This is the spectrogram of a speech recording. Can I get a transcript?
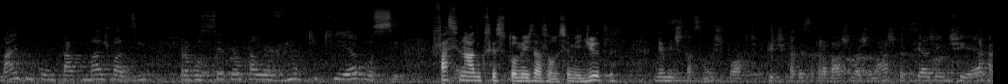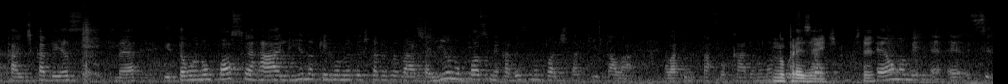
mais em contato, mais vazio, para você tentar ouvir o que, que é você. Fascinado que você citou meditação. Você medita? Minha meditação é esporte, porque de cabeça para baixo na ginástica, se a gente erra, cai de cabeça, né? Então eu não posso errar ali naquele momento de cabeça para baixo. Ali eu não posso, minha cabeça não pode estar aqui, estar lá. Ela tem que estar focada numa No coisa. presente, Então, sim. é uma, é- é- se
